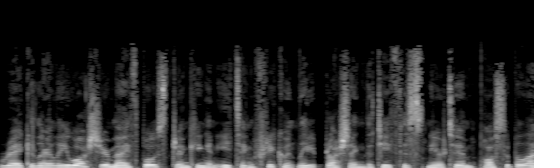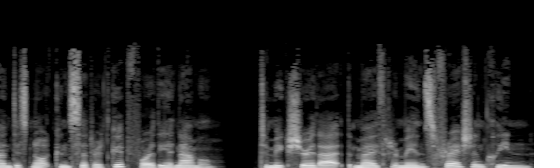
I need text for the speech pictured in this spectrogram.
Regularly wash your mouth post drinking and eating frequently. Brushing the teeth is near to impossible and is not considered good for the enamel. To make sure that the mouth remains fresh and clean,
